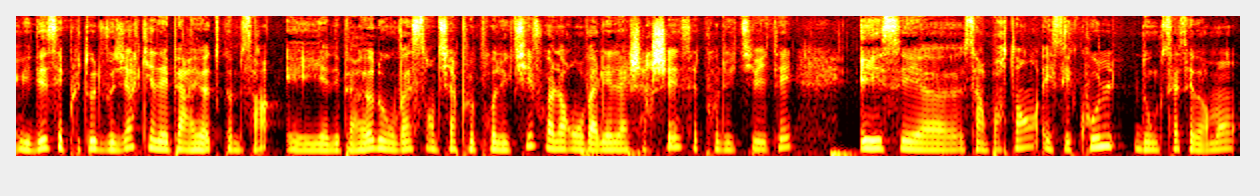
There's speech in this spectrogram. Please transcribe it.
l'idée c'est plutôt de vous dire qu'il y a des périodes comme ça, et il y a des périodes où on va se sentir plus productif, ou alors on va aller la chercher, cette productivité, et c'est important, et c'est cool, donc ça c'est vraiment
